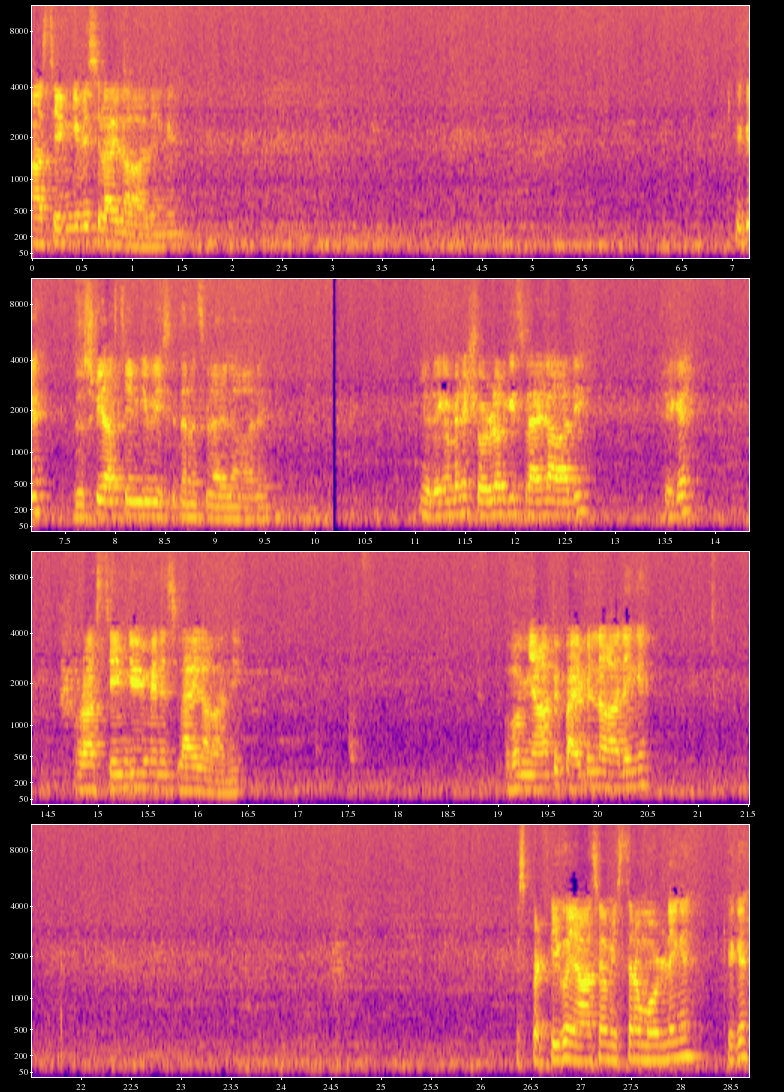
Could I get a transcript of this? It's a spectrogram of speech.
आस्तीन की भी सिलाई लगा लेंगे। ठीक है? दूसरी आस्तीन की भी इसी तरह सिलाई लगा लें। ये देखो, मैंने शोल्डर की सिलाई लगा दी, ठीक है? और आस्तीन की भी मैंने सिलाई लगा दी। अब हम यहाँ पे पाइपिंग लगा लेंगे। इस पट्टी को यहाँ से हम इस तरह मोड़ लेंगे, ठीक है?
